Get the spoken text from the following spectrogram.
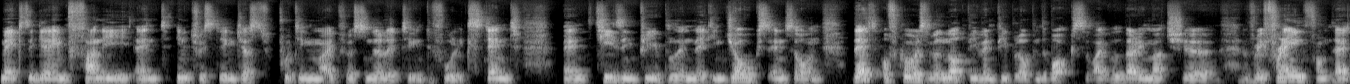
make the game funny and interesting just putting my personality into full extent and teasing people and making jokes and so on that of course will not be when people open the box so i will very much uh, refrain from that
